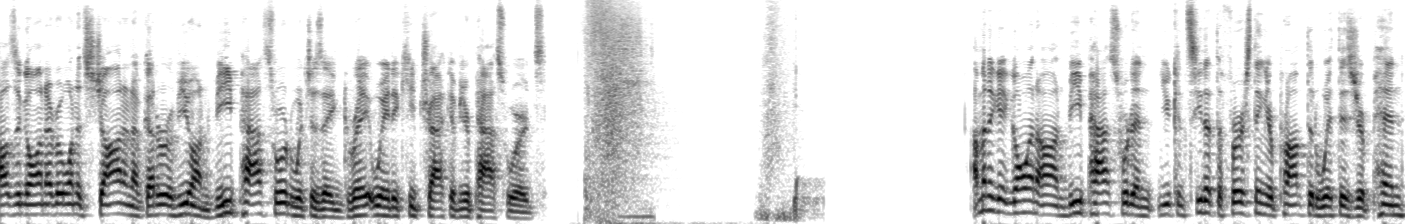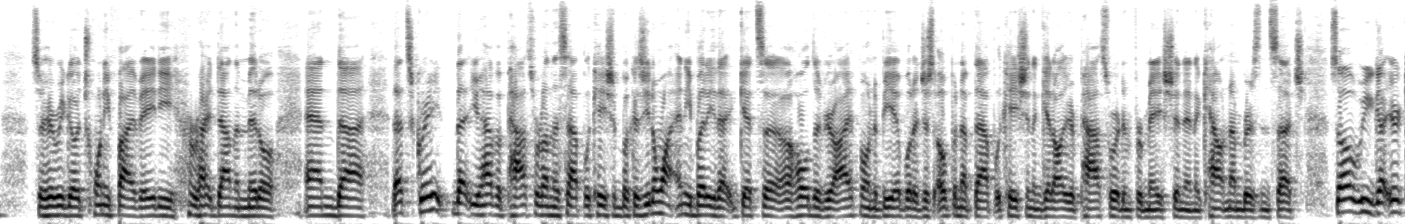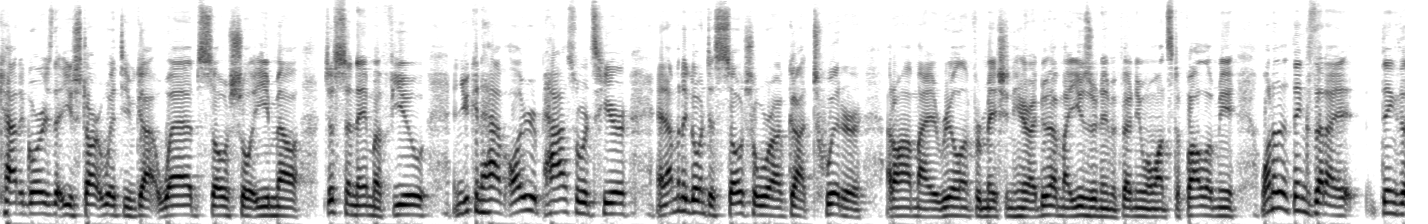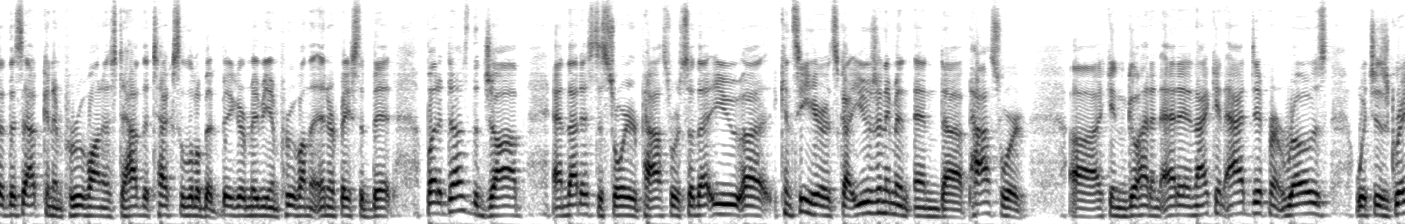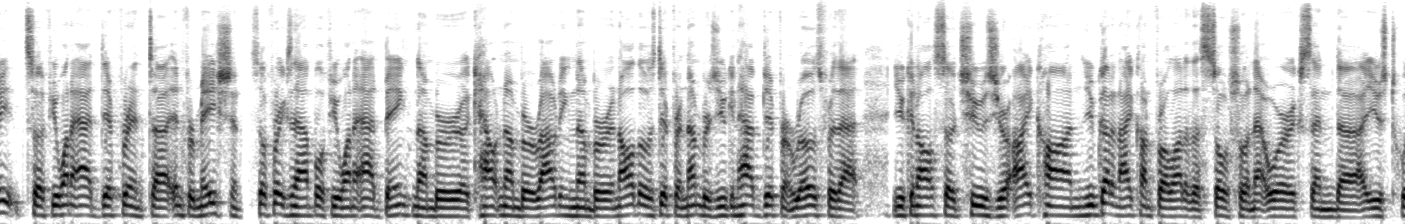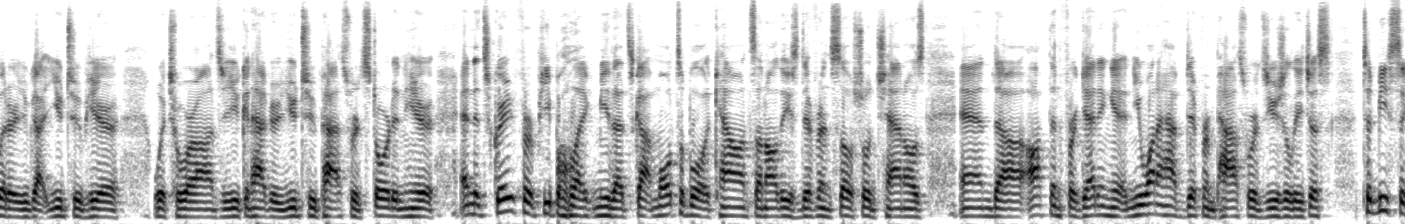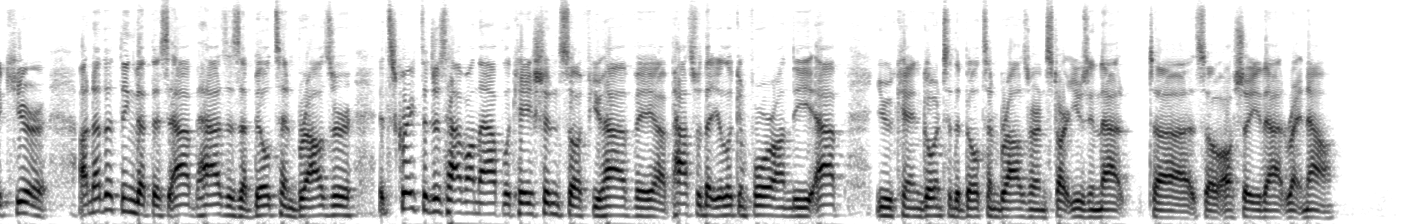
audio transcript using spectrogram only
How's it going everyone? It's John and I've got a review on vPassword which is a great way to keep track of your passwords. I'm going to get going on vPassword and you can see that the first thing you're prompted with is your PIN. So here we go, 2580 right down the middle. And uh, that's great that you have a password on this application because you don't want anybody that gets a, a, hold of your iPhone to be able to just open up the application and get all your password information and account numbers and such. So we got your categories that you start with. You've got web, social, email, just to name a few. And you can have all your passwords here. And I'm going to go into social where I've got Twitter. I don't have my real information here. I do have my username if anyone anyone wants to follow me. One of the things that I think that this app can improve on is to have the text a little bit bigger, maybe improve on the interface a bit, but it does the job, and that is to store your password so that you uh, can see here it's got username and, and uh, password. Uh, I can go ahead and edit, and I can add different rows, which is great. So if you want to add different uh, information, so for example, if you want to add bank number, account number, routing number, and all those different numbers, you can have different rows for that. You can also choose your icon. You've got an icon for a lot of the social networks and and uh, I use Twitter. You've got YouTube here, which we're on, so you can have your YouTube password stored in here. And it's great for people like me that's got multiple accounts on all these different social channels and uh, often forgetting it. And you want to have different passwords usually just to be secure. Another thing that this app has is a built-in browser. It's great to just have on the application. So if you have a uh, password that you're looking for on the app, you can go into the built-in browser and start using that. Uh, so I'll show you that right now.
